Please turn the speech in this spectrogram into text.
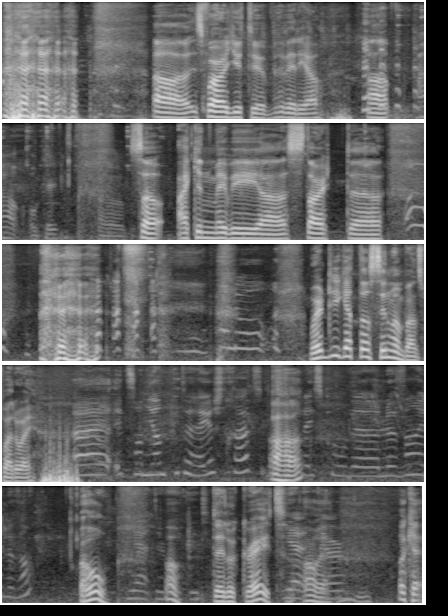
uh, it's for a YouTube video. Um, Ah, okay. Uh, so I can maybe uh, start. Uh, Hello. where did you get those cinnamon buns, by the way? Uh, it's on Jan Pieter Heijestraat. It's Uh-huh. a place called uh, Le Vin et Le Vin. Oh, Yeah, they're oh, really good. they look great. Yeah, oh, they yeah. are. Okay.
